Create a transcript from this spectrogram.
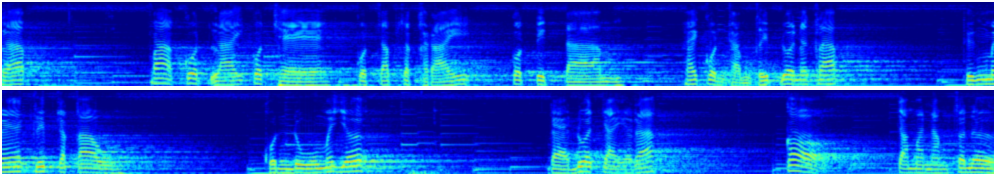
ครับ ฝากกดไลค์ กดแชร์ กดซับสไคร b ์กดติดตาม ให้คนทำคลิปด้วยนะครับ ถึงแม้คลิปจะเก่า คนดูไม่เยอะ แต่ด้วยใจรัก ก็จะมานำเสนอ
